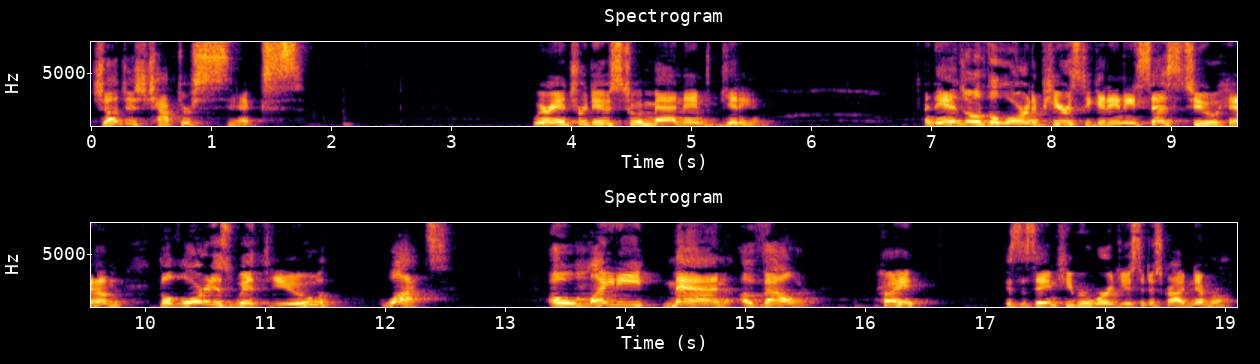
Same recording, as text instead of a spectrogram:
Judges chapter 6, we're introduced to a man named Gideon. And the angel of the Lord appears to Gideon. He says to him, The Lord is with you. What? O mighty man of valor, right? It's the same Hebrew word used to describe Nimrod.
